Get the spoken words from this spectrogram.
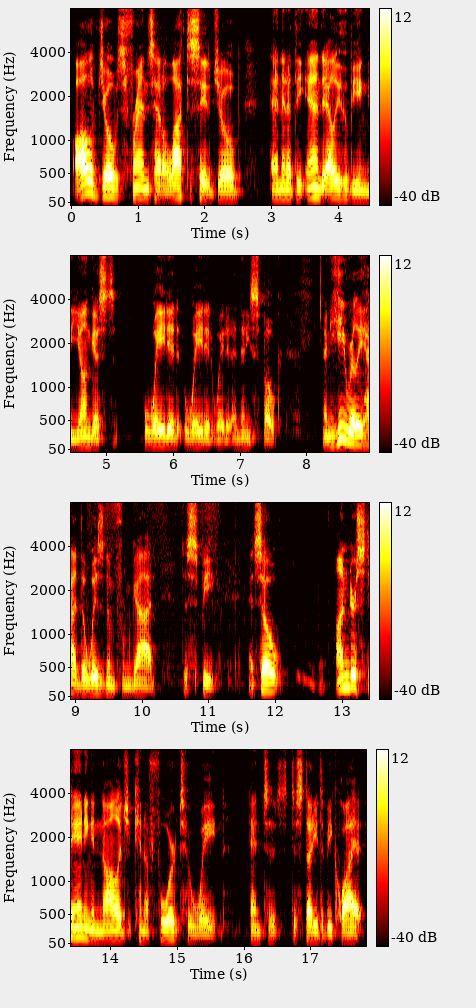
All of Job's friends had a lot to say to Job, and then at the end, Elihu, being the youngest, waited, waited, waited, and then he spoke. And he really had the wisdom from God to speak. And so understanding and knowledge can afford to wait and to, to study to be quiet.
